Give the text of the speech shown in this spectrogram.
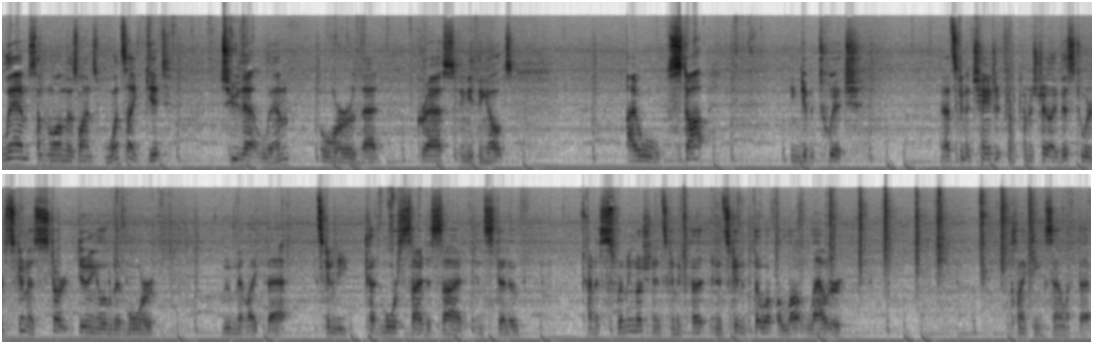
limb, something along those lines. Once I get to that limb or that grass, anything else, I will stop and give a twitch. that's gonna change it from coming straight like this to where it's gonna start doing a little bit more movement like that. It's gonna be cut more side to side instead of kind of swimming motion. It's gonna cut and it's gonna throw off a lot louder clanking sound like that.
